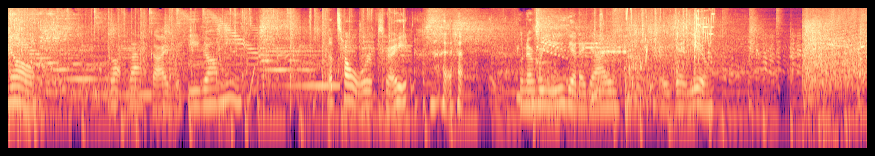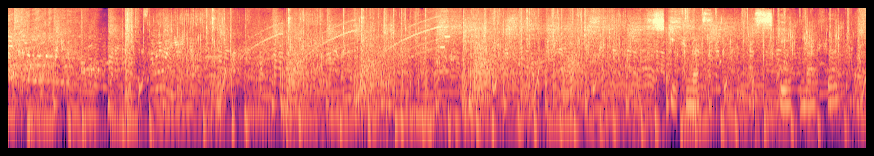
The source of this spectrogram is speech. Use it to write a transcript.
No. Got that guy, but he got me. That's how it works, right? Whenever you get a guy, they get you. Escape method. Escape method.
